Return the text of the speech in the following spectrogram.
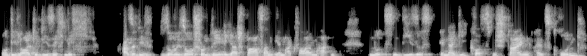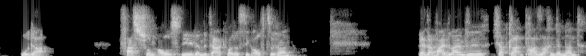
und die Leute, die sich nicht also die sowieso schon weniger Spaß an ihrem Aquarium hatten, nutzen dieses Energiekostensteigen als Grund oder fast schon Ausrede, mit der Aquaristik aufzuhören. Wer dabei bleiben will, ich habe gerade ein paar Sachen genannt,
